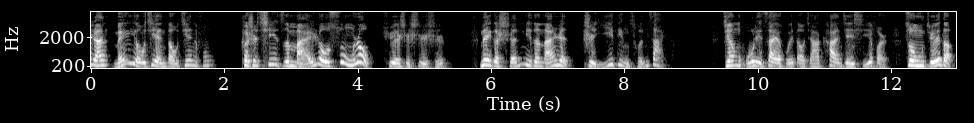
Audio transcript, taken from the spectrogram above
然没有见到奸夫。可是妻子买肉送肉却是事实，那个神秘的男人是一定存在的。江狐狸再回到家，看见媳妇儿，总觉得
